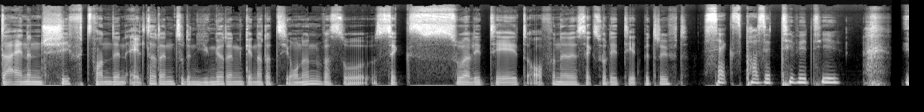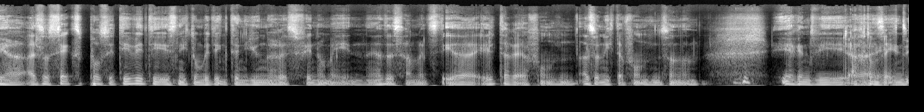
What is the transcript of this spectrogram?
da einen Shift von den älteren zu den jüngeren Generationen, was so Sexualität, offene Sexualität betrifft? Sex Positivity. Ja, also Sex Positivity ist nicht unbedingt ein jüngeres Phänomen. Ja, das haben jetzt eher Ältere erfunden. Also nicht erfunden, sondern irgendwie. Die äh, 68er in die-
